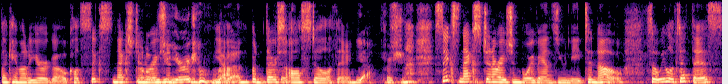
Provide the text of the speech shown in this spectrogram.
that came out a year ago called Six Next Oh, it was a Generation. year ago. Yeah, bad. but they're all still a thing. Yeah, for sure. Six next generation boy bands you need to know. So we looked at this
